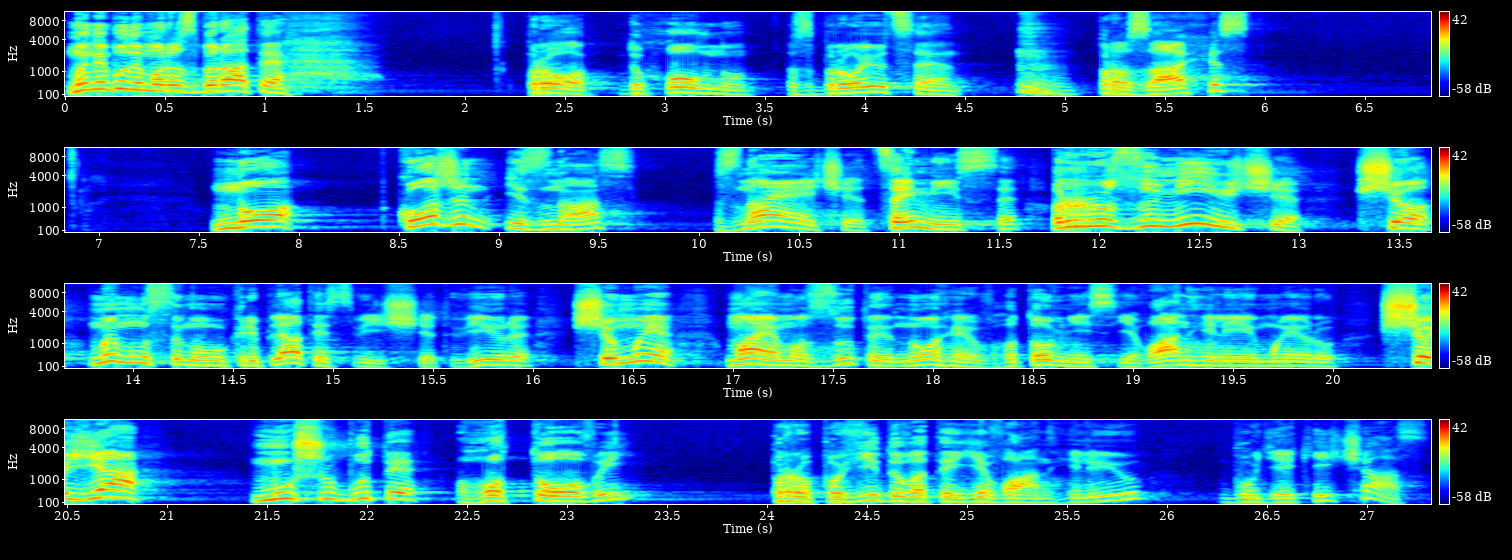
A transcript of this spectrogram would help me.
Ми не будемо розбирати про духовну зброю, це про захист. Но кожен із нас, знаючи це місце, розуміючи, що ми мусимо укріпляти свій щит віри, що ми маємо зути ноги в готовність Євангелії миру, що я мушу бути готовий проповідувати Євангелію будь-який час.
